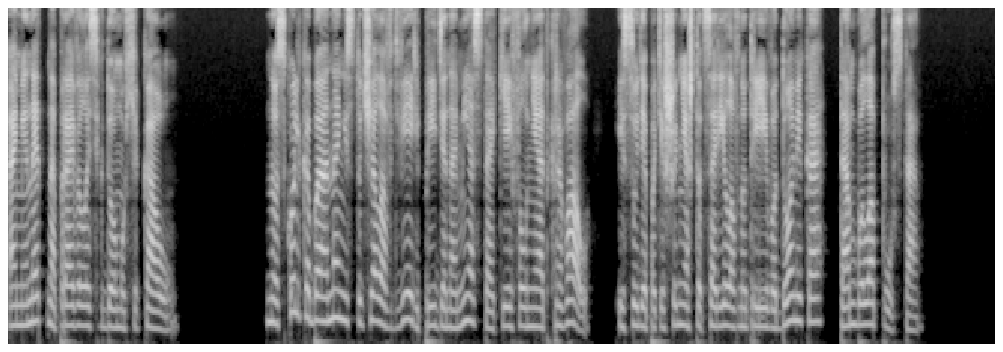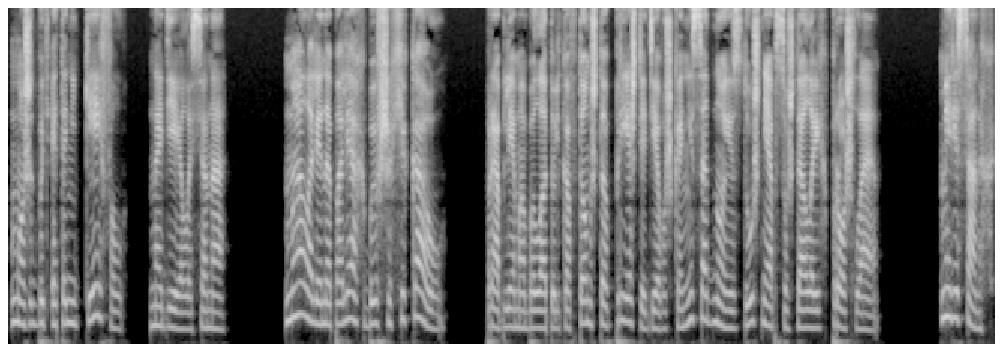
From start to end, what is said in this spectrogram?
Аминет направилась к дому Хикау. Но сколько бы она ни стучала в дверь, придя на место, Кейфл не открывал. И, судя по тишине, что царила внутри его домика, там было пусто. «Может быть, это не Кейфл?» — надеялась она. Мало ли на полях бывших Хикау. Проблема была только в том, что прежде девушка ни с одной из душ не обсуждала их прошлое. «Мирисанх».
